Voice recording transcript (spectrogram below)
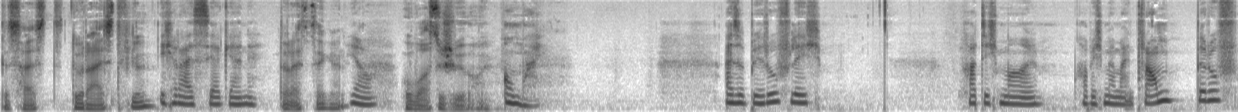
Das heißt, du reist viel, Ich reise sehr gerne, du reist sehr gerne. ja. Wo warst du schon überall? Oh mein. Also beruflich hatte ich mal, habe ich mir meinen Traumberuf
